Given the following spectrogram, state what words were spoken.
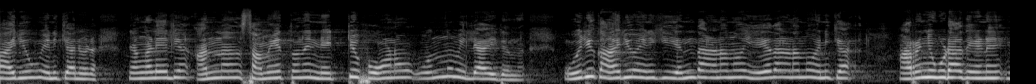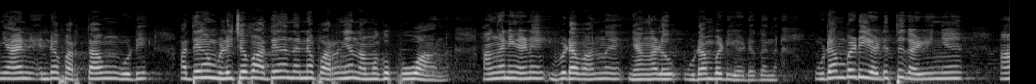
കാര്യവും എനിക്ക് അനുഭവ ഞങ്ങളിൽ അന്ന് സമയത്തൊന്നും നെറ്റ് ഫോണോ ഒന്നുമില്ലായിരുന്നു. ഒരു കാര്യവും എനിക്ക് എന്താണെന്നോ ഏതാണെന്നോ എനിക്ക് അറിഞ്ഞുകൂടാതെയാണ് ഞാൻ എന്റെ ഭർത്താവും കൂടി അദ്ദേഹം വിളിച്ചപ്പോൾ അദ്ദേഹം തന്നെ പറഞ്ഞ് നമുക്ക് പോവാമെന്ന് അങ്ങനെയാണ് ഇവിടെ വന്ന് ഞങ്ങൾ ഉടമ്പടി എടുക്കുന്നത്. ഉടമ്പടി എടുത്തു കഴിഞ്ഞ് ആ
